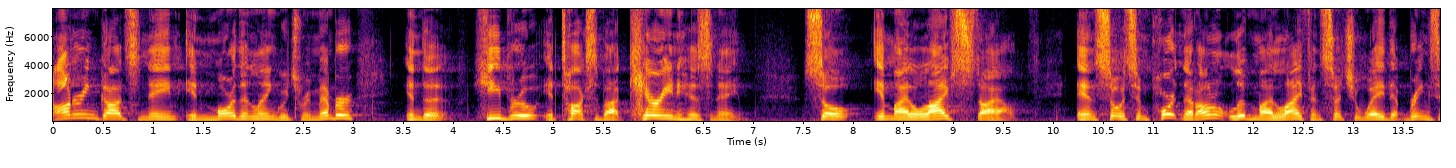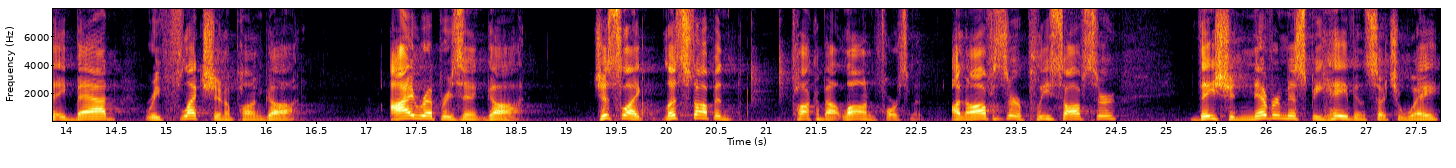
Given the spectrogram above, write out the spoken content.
honoring God's name in more than language. Remember, in the Hebrew, it talks about carrying his name. So, in my lifestyle, and so it's important that I don't live my life in such a way that brings a bad reflection upon God. I represent God. Just like, let's stop and talk about law enforcement. An officer, a police officer, they should never misbehave in such a way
